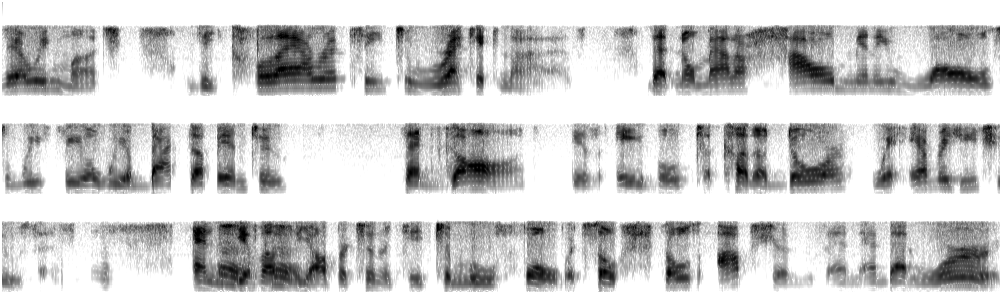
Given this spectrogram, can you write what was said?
very much the clarity to recognize that no matter how many walls we feel we are backed up into, that God is able to cut a door wherever He chooses and mm, give us mm. the opportunity to move forward. So those options and, and that word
